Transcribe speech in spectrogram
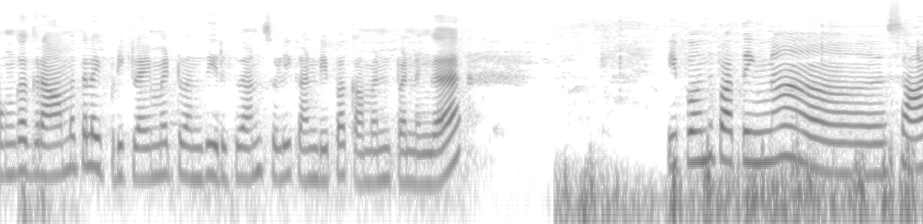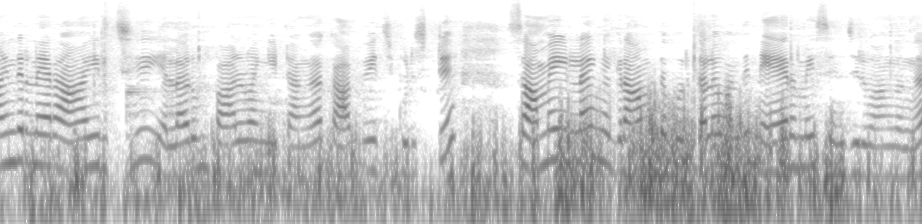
உங்கள் கிராமத்தில் இப்படி கிளைமேட் வந்து இருக்குதான்னு சொல்லி கண்டிப்பாக கமெண்ட் பண்ணுங்கள் இப்போ வந்து பார்த்தீங்கன்னா சாயந்தர நேரம் ஆயிடுச்சு எல்லாரும் பால் வாங்கிட்டாங்க. காப்பி வச்சு குடிச்சிட்டு சமையல்லாம் எங்கள் கிராமத்தை பொறுத்தளவு வந்து நேரமே செஞ்சுருவாங்கங்க.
